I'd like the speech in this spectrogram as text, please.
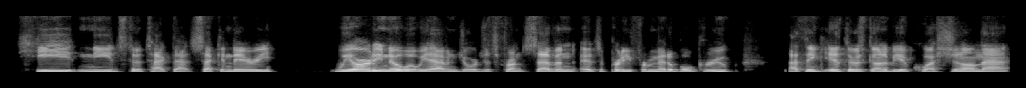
He needs to attack that secondary. We already know what we have in Georgia's front seven. It's a pretty formidable group. I think if there's going to be a question on that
